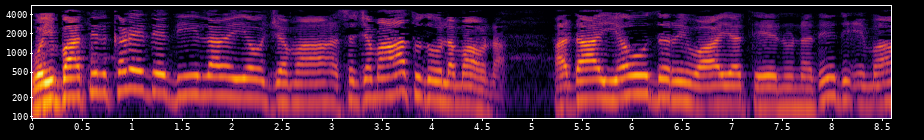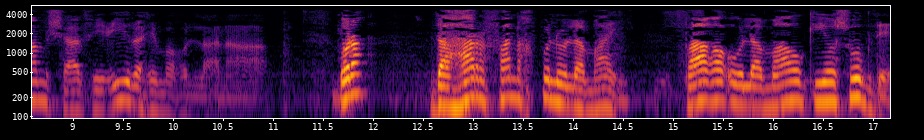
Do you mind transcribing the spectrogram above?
وی باطل کړي دې دی لره یو جماعت س جماعت د علماونه ادا یو د روایتین نه دې د امام شافعی رحمه الله نا ګور د هر فن خپل علماي پاغه علماو کې یو څوک دی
